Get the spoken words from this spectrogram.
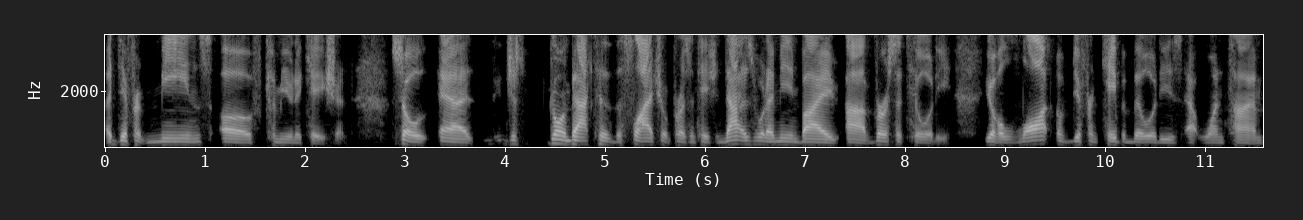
a different means of communication. So uh, just going back to the slideshow presentation, that is what I mean by uh, versatility. You have a lot of different capabilities at one time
